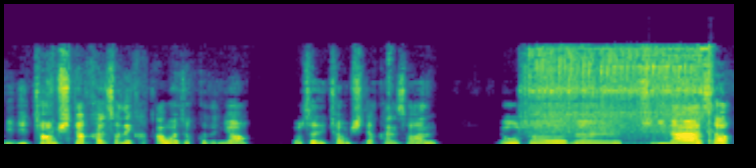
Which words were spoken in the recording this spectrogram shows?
이제 처음 시작한 선에 가까워졌거든요. 요 선이 처음 시작한 선, 요 선을 지나서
